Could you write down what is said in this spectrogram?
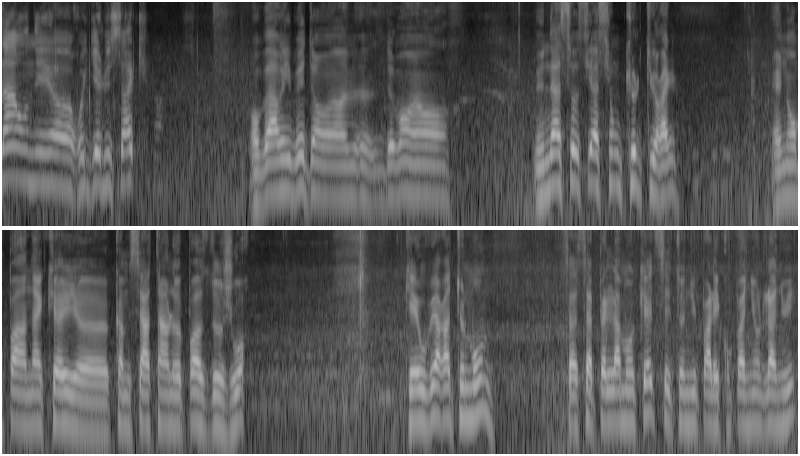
Là, on est euh, rue Gay-Lussac. On va arriver dans, euh, devant un- une association culturelle et non pas un accueil euh, comme certains le passent de jour, qui est ouvert à tout le monde. Ça s'appelle La Moquette, c'est tenu par les compagnons de la nuit.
